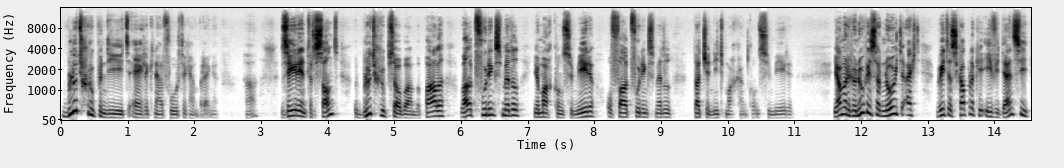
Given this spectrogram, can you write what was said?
bloedgroependieet eigenlijk naar voren te gaan brengen. Ja, zeer interessant. Het bloedgroep zou bepalen welk voedingsmiddel je mag consumeren of welk voedingsmiddel dat je niet mag gaan consumeren. Jammer genoeg is er nooit echt wetenschappelijke evidentie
